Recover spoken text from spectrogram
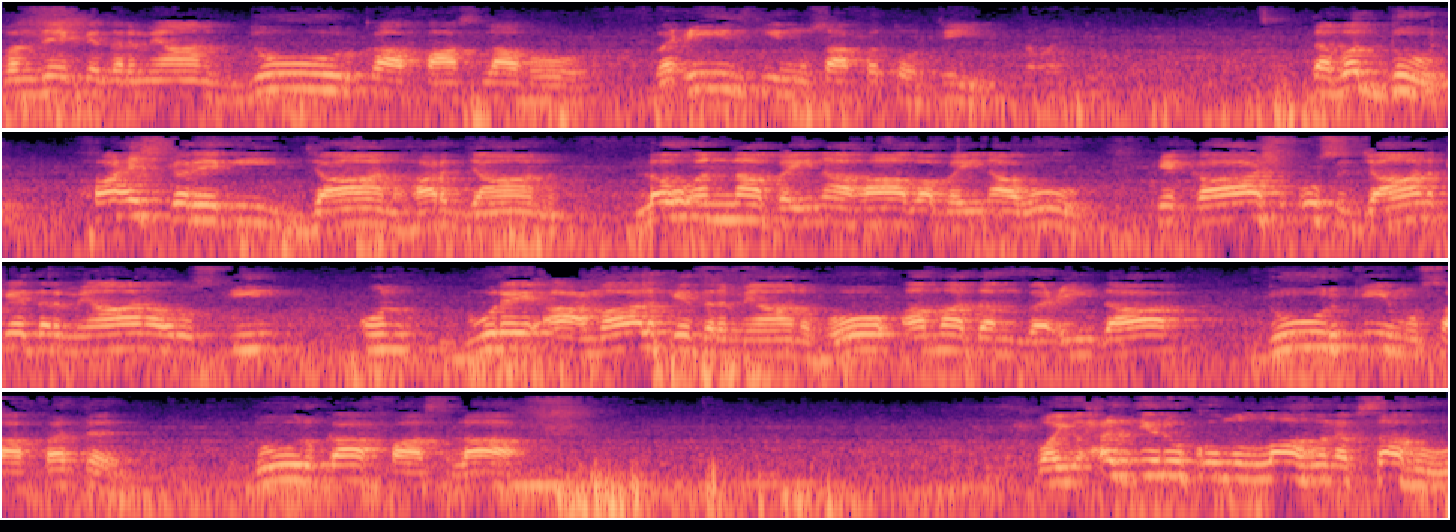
بندے کے درمیان دور کا فاصلہ ہو، وعید کی مسافت ہوتی۔ تبدو، خواہش کرے گی جان، ہر جان۔ لو انا بینا ہا و بینا کہ کاش اس جان کے درمیان اور اس کی ان برے اعمال کے درمیان ہو امدم بعیدا دور کی مسافت، دور کا فاصلہ۔ وَيُحَذِّرُكُمُ اللَّهُ نَفْسَهُ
